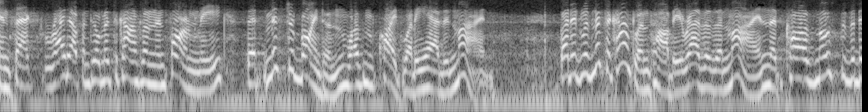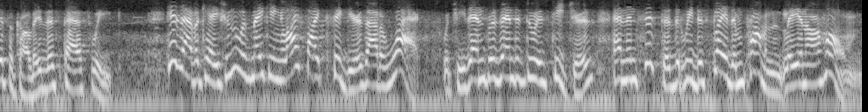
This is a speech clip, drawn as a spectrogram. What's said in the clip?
In fact, right up until Mr. Conklin informed me that Mr. Boynton wasn't quite what he had in mind. But it was Mr. Conklin's hobby rather than mine that caused most of the difficulty this past week. His avocation was making lifelike figures out of wax, which he then presented to his teachers and insisted that we display them prominently in our homes.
